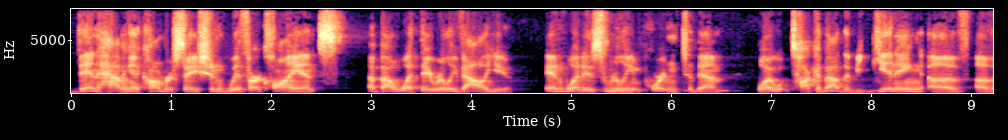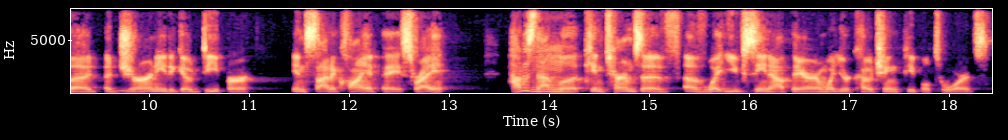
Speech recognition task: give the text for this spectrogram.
than having a conversation with our clients about what they really value and what is really mm-hmm. important to them boy, talk about the beginning of of a, a journey to go deeper inside a client base, right? How does that mm. look in terms of of what you've seen out there and what you're coaching people towards?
